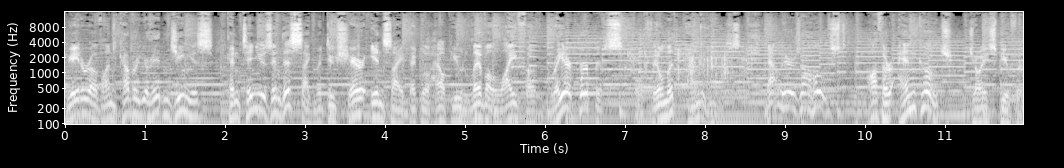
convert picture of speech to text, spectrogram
creator of Uncover Your Hidden Genius, continues in this segment to share insight that will help you live a life of greater purpose, fulfillment, and ease. Now here's our host, author and coach, Joyce Buford.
